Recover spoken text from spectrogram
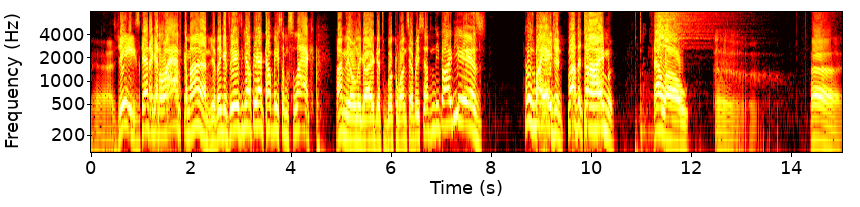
Uh, geez, can I get a laugh? Come on. You think it's easy up here? Cut me some slack. I'm the only guy who gets booked once every 75 years. Who's my agent? Father Time! Hello. Uh,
